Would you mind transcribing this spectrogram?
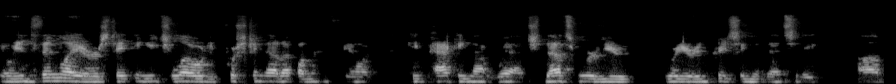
you know in thin layers taking each load and pushing that up on the you know keep packing that wedge that's where you where you're increasing the density um,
